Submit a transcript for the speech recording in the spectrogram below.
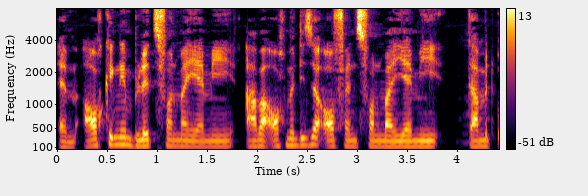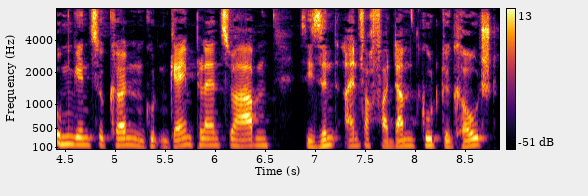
Ähm, auch gegen den Blitz von Miami, aber auch mit dieser Offense von Miami damit umgehen zu können, einen guten Gameplan zu haben. Sie sind einfach verdammt gut gecoacht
